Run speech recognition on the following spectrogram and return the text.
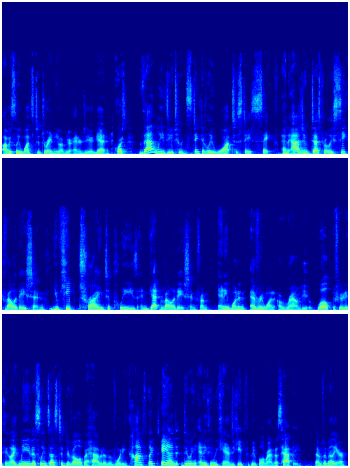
obviously wants to drain you of your energy again. Of course, that leads you to instinctively want to stay safe. And as you desperately seek validation, you keep trying to please and get validation from anyone and everyone around you. Well, if you're anything like me, this leads us to develop a habit of avoiding conflict and doing anything we can to keep the people around us happy. Sound familiar?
